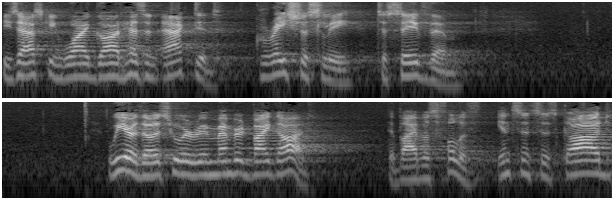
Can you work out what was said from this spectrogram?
he's asking why God hasn't acted graciously to save them. We are those who are remembered by God. The Bible is full of instances God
